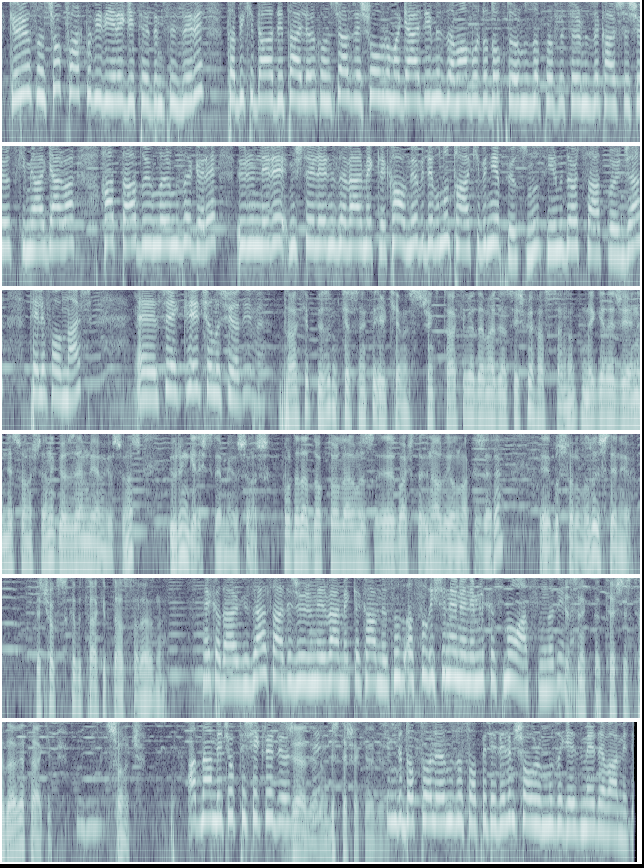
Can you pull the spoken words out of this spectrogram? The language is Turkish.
Görüyorsunuz çok farklı bir yere getirdim sizleri. Tabii ki daha detayları konuşacağız ve showroom'a geldiğimiz zaman burada doktorumuzla, profesörümüzle karşılaşıyoruz. Kimyager var. Hatta duyumlarımıza göre ürünleri müşterilerinize vermekle kalmıyor. Bir de bunun takibini yapıyorsunuz. 24 saat boyunca telefonlar e, sürekli çalışıyor değil mi? Takip bizim kesinlikle ilkemiz. Çünkü takip edemediğiniz hiçbir hastanın ne geleceğini ne sonuçlarını gözlemleyemiyorsunuz. Ürün geliştiremiyorsunuz. Burada da doktorlarımız e, başta Ünal Bey olmak üzere e, bu sorumluluğu üstleniyor. Ve çok sıkı bir takipte hastalarını. Ne kadar güzel. Sadece ürünleri vermekle kalmıyorsunuz. Asıl işin en önemli kısmı o aslında değil mi? Kesinlikle teşhis, tedavi ve takip. Sonuç. Adnan Bey çok teşekkür ediyoruz Rica size. ediyorum. Biz teşekkür ediyoruz. Şimdi doktorlarımızla sohbet edelim. Showroom'umuzu gezmeye devam edelim.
